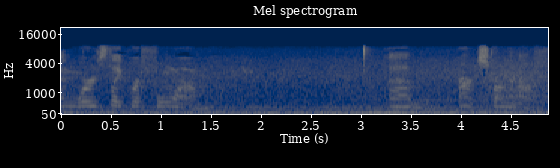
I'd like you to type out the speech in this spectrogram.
And words like reform um, aren't strong enough.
